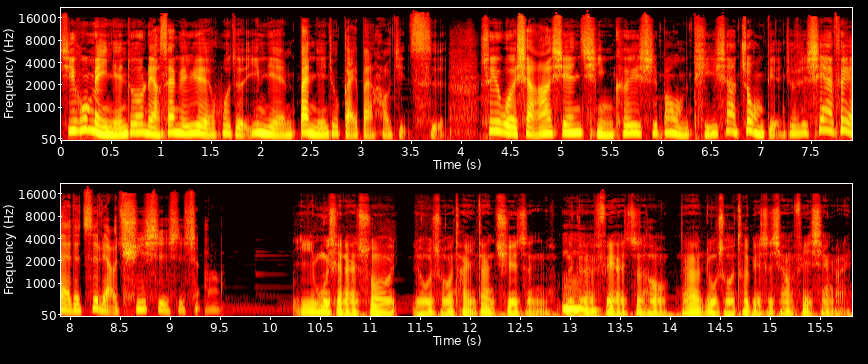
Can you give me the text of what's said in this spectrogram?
几乎每年都有两三个月或者一年半年就改版好几次，所以我想要先请柯医师帮我们提一下重点，就是现在肺癌的治疗趋势是什么？以目前来说，如果说他一旦确诊那个肺癌之后，嗯、那如果说特别是像肺腺癌，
